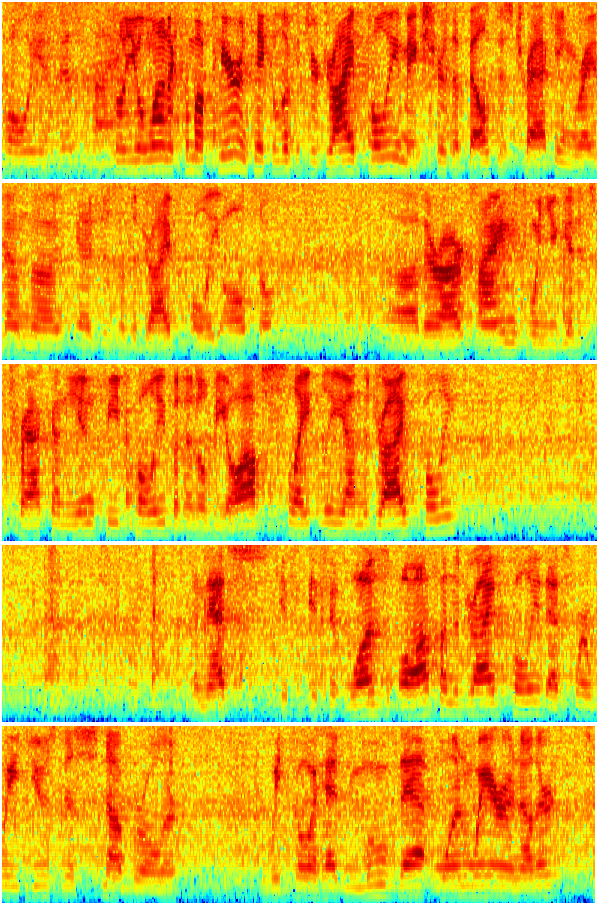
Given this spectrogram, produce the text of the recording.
pulley at this time. So you'll want to come up here and take a look at your drive pulley, make sure the belt is tracking right on the edges of the drive pulley also. Uh, there are times when you get it to track on the in-feed pulley, but it'll be off slightly on the drive pulley. And that's, if, if it was off on the drive pulley, that's where we'd use this snub roller. We'd go ahead and move that one way or another to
